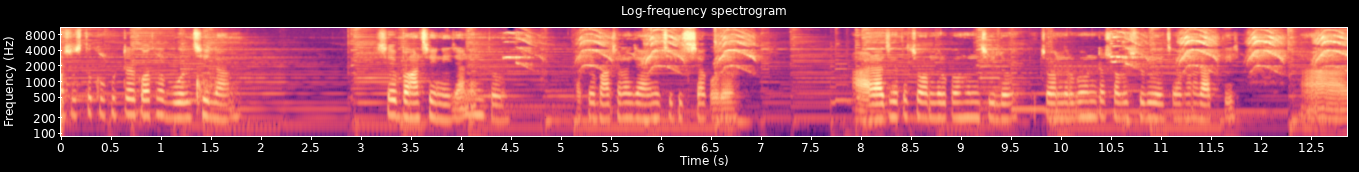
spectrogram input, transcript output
অসুস্থ কুকুরটার কথা বলছিলাম। সে বাঁচেনি, জানেন তো? তাকে বাঁচানো যায়নি চিকিৎসা করে। আর আজকে তো চন্দ্রগ্রহণ ছিল। চন্দ্রগ্রহণটা সবে শুরু হয়েছে এখন রাত্রি আর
